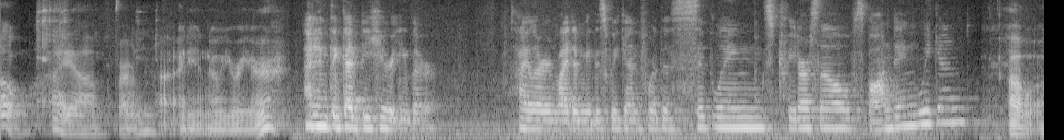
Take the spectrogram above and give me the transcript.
Oh, hi, um, Fern. I I didn't know you were here. I didn't think I'd be here either. Tyler invited me this weekend for this siblings treat ourselves bonding weekend. Oh,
